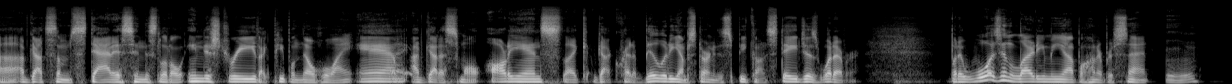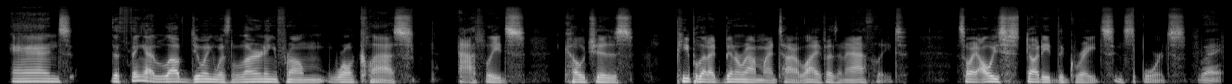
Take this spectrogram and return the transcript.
Uh, I've got some status in this little industry. Like people know who I am. Right. I've got a small audience. Like I've got credibility. I'm starting to speak on stages, whatever. But it wasn't lighting me up 100%. hmm And the thing I loved doing was learning from world class athletes, coaches, people that I'd been around my entire life as an athlete. So I always studied the greats in sports. Right.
